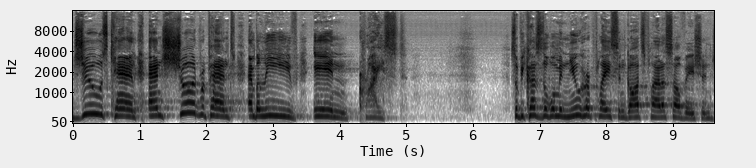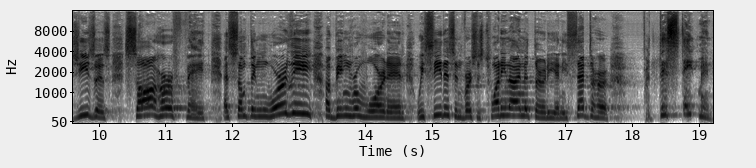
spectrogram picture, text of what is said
Jews can and should repent and believe in Christ. So, because the woman knew her place in God's plan of salvation, Jesus saw her faith as something worthy of being rewarded. We see this in verses 29 to 30, and he said to her, For this statement,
